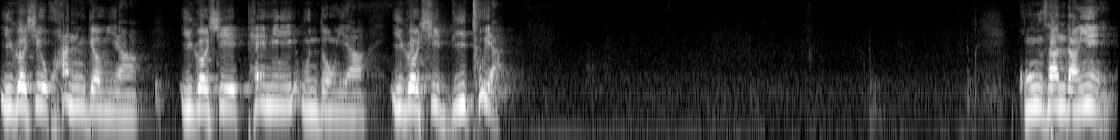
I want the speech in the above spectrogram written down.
이것이 환경이야. 이것이 페미 운동이야. 이것이 미투야. 공산당이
